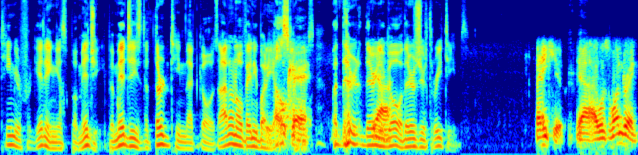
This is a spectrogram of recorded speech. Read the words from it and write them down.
team you're forgetting is Bemidji. Bemidji's the third team that goes. I don't know if anybody else Okay. goes, but there, there Yeah. you go. There's your three teams. Thank you. Yeah, I was wondering,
